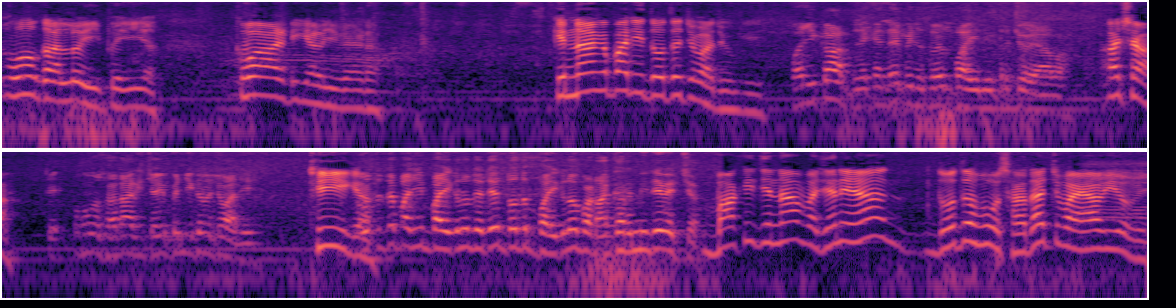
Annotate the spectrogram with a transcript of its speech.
ਉਹ ਗੱਲ ਹੋਈ ਪਈ ਆ। ਕੁਆਲਿਟੀ ਵਾਲੀ ਵੈੜ। ਕਿੰਨਾ ਕੁ ਭਾਜੀ ਦੁੱਧ ਚਵਾ ਜੂਗੀ ਭਾਜੀ ਘਰ ਦੇ ਕਹਿੰਦੇ ਵੀ ਦੱਸੋ 22 ਲੀਟਰ ਚ ਹੋਇਆ ਵਾ। ਅੱਛਾ। ਤੇ ਹੋ ਸਕਦਾ ਕਿ 24 25 ਕਿਲੋ ਚ ਆ ਜੇ ਠੀਕ ਆ। ਦੁੱਧ ਤੇ ਭਾਜੀ 22 ਕਿਲੋ ਦੇ ਦੇ ਦੁੱਧ 22 ਕਿਲੋ ਬੜਾ ਗਰਮੀ ਦੇ ਵਿੱਚ। ਬਾਕੀ ਜਿੰਨਾ ਵਜਨ ਆ ਦੁੱਧ ਹੋ ਸਕਦਾ ਚਵਾਇਆ ਵੀ ਹੋਵੇ।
